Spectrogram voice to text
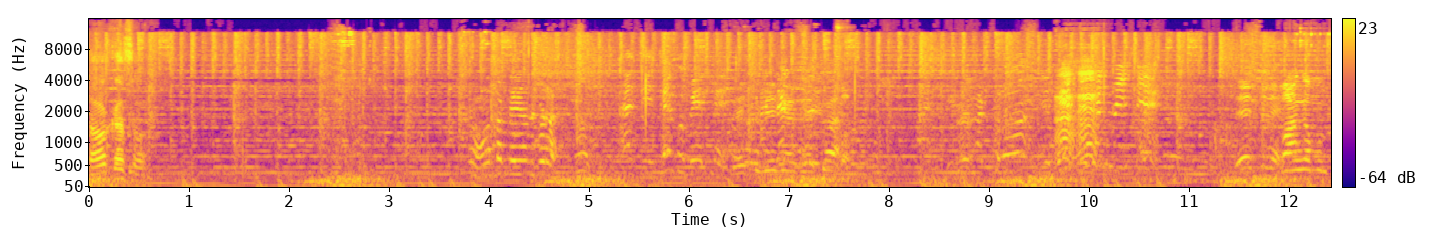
Soca só. Pronto, ganhando por aqui. Até comer, né? Deixa eu ver, né? வாங்க முன்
